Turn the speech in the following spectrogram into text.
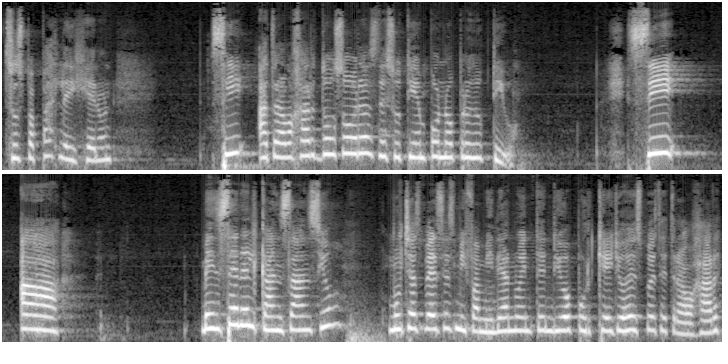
sus papás le dijeron sí a trabajar dos horas de su tiempo no productivo, sí a vencer el cansancio Muchas veces mi familia no entendió por qué yo después de trabajar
